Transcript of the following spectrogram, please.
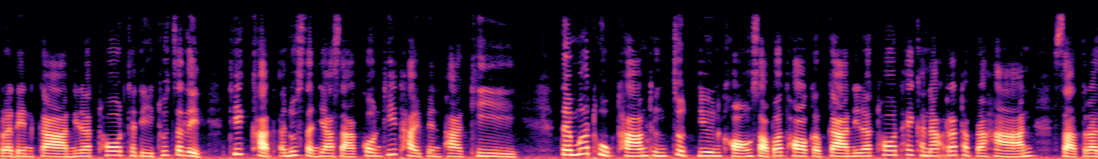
ประเด็นการนิรโทษคดีทุจริต ที่ขัดอนุสัญญาสากลที่ไทยเป็นภาคี แต่เมื่อถูกถามถึงจุดยืนของสปทกับการนิรโทษให้คณะรัฐประหารศาสตรา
